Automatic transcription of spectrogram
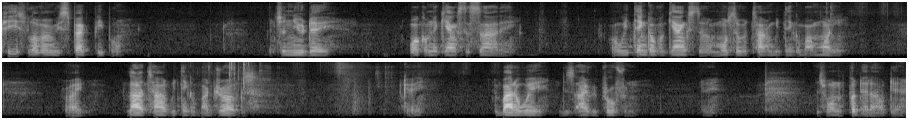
Peace, love, and respect, people. It's a new day. Welcome to Gangster Saturday. When we think of a gangster, most of the time we think about money. Right? A lot of times we think about drugs. Okay? And by the way, this ibuprofen. Okay? Just want to put that out there.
